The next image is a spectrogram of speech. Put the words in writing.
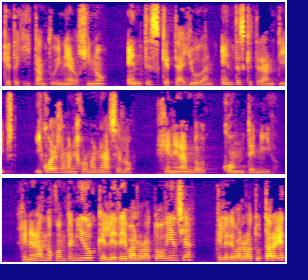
que te quitan tu dinero, sino entes que te ayudan, entes que te dan tips. ¿Y cuál es la mejor manera de hacerlo? Generando contenido. Generando contenido que le dé valor a tu audiencia, que le dé valor a tu target,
